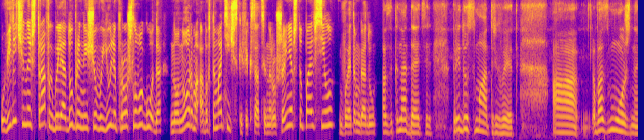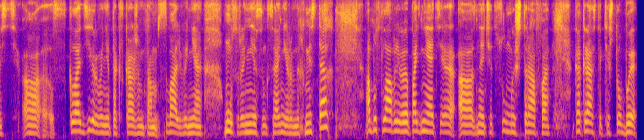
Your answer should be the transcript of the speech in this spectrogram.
Увеличенные штрафы были одобрены еще в июле прошлого года, но норма об автоматической фиксации нарушения вступает в силу в этом году. Законодатель предусматривает а, возможность а, складирования, так скажем, там, сваливания мусора в несанкционированных местах обуславливая поднятие а, значит суммы штрафа как раз таки чтобы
